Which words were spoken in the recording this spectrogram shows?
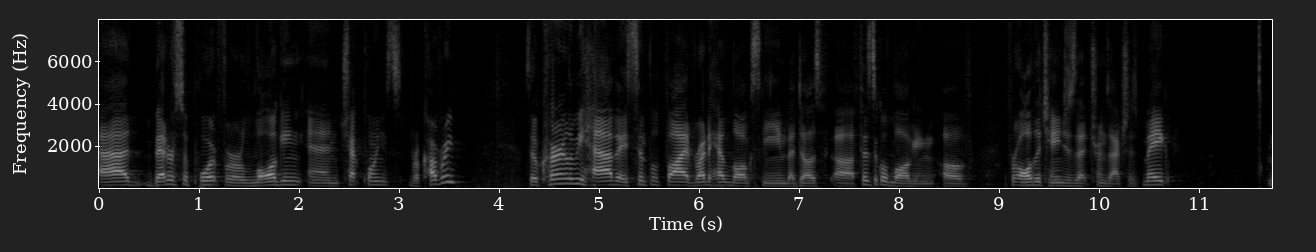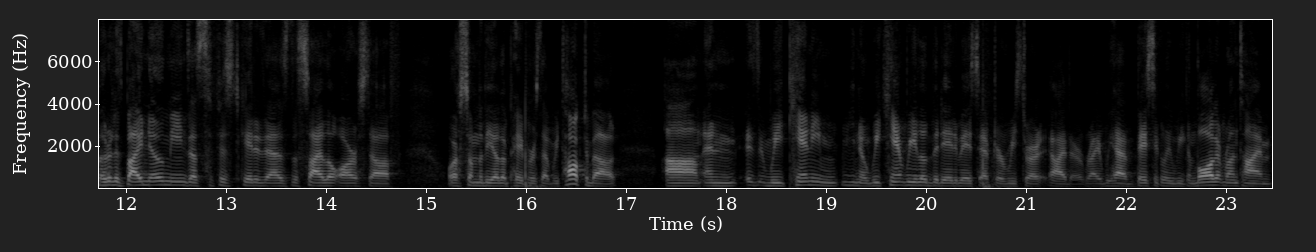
add better support for logging and checkpoints recovery. So currently we have a simplified write-ahead log scheme that does uh, physical logging of for all the changes that transactions make. But it is by no means as sophisticated as the Silo R stuff or some of the other papers that we talked about. Um, and we can't even, you know, we can't reload the database after a restart either, right? We have basically, we can log at runtime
